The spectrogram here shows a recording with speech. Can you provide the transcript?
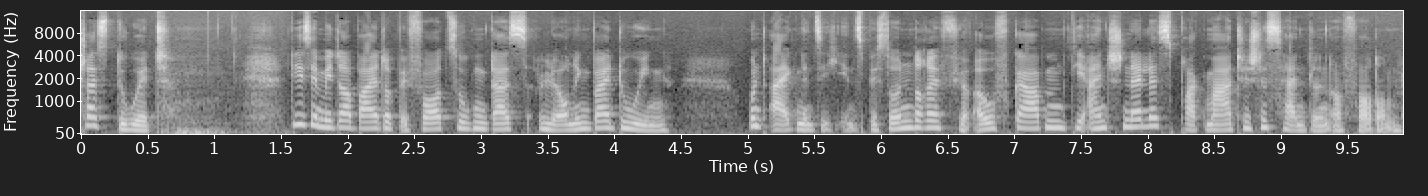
Just do it. Diese Mitarbeiter bevorzugen das Learning by Doing und eignen sich insbesondere für Aufgaben, die ein schnelles, pragmatisches Handeln erfordern.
